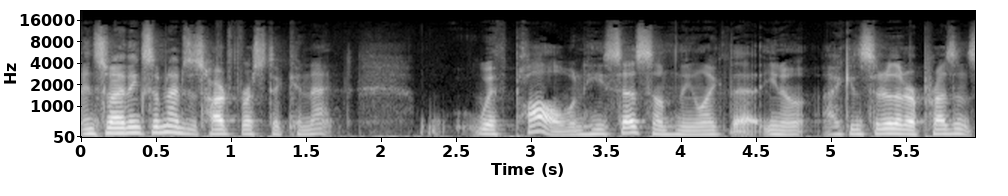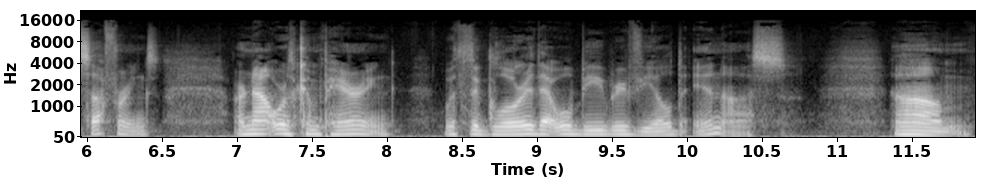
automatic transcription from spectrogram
And so I think sometimes it's hard for us to connect with Paul when he says something like that. You know, I consider that our present sufferings are not worth comparing with the glory that will be revealed in us. Um,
